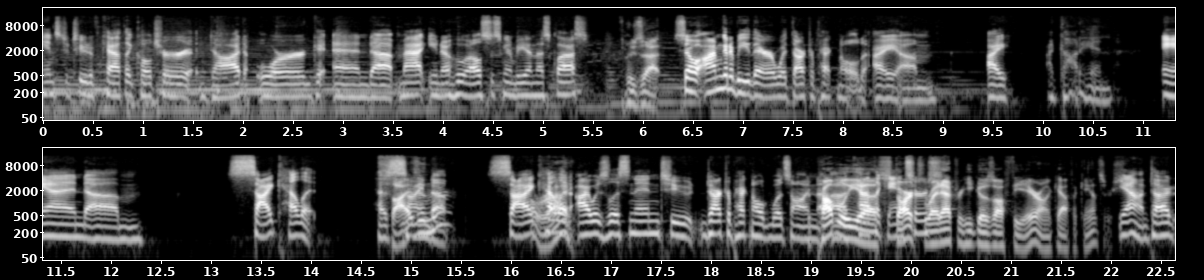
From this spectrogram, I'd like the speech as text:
Institute of Catholic Culture.org. And uh, Matt, you know who else is going to be in this class? Who's that? So I'm going to be there with Dr. Pecknold. I um, I I got in, and um, Cy Kellett has Cy's signed up. Cy All Kellett. right. I was listening to Dr. Pecknold was on Probably uh, uh, Catholic starts Answers. right after he goes off the air on Catholic Answers. Yeah, doc,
